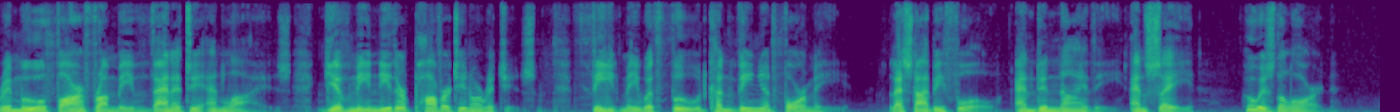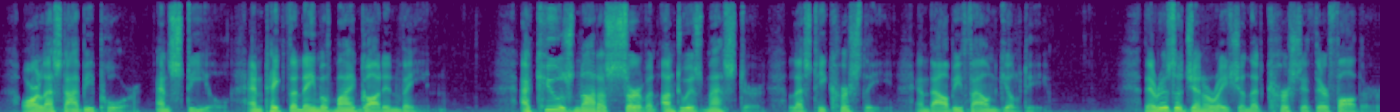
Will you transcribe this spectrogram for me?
Remove far from me vanity and lies. Give me neither poverty nor riches. Feed me with food convenient for me, lest I be full, and deny thee, and say, Who is the Lord? Or lest I be poor, and steal, and take the name of my God in vain. Accuse not a servant unto his master, lest he curse thee, and thou be found guilty. There is a generation that curseth their father,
